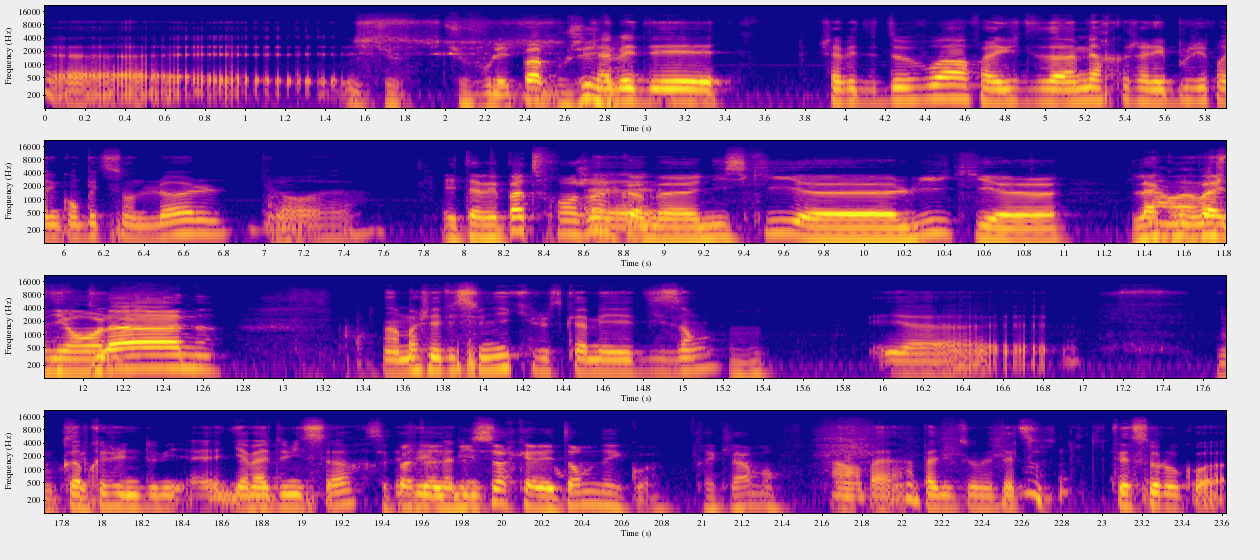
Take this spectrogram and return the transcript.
euh, Tu, tu voulais pas bouger. j'avais des j'avais des devoirs, fallait que je dise à ma mère que j'allais bouger pour une compétition de LoL. Genre, euh, Et t'avais pas de frangin Euh, comme Niski, lui, qui l'accompagnait en LAN. Non, moi j'étais unique jusqu'à mes 10 ans. Mhm. Et Donc après j'ai une demi, il y a ma demi-sœur. c'est pas ta demi-sœur qui allait t'emmener, quoi. Très clairement. Ah non, pas, pas du tout. T'es solo quoi.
